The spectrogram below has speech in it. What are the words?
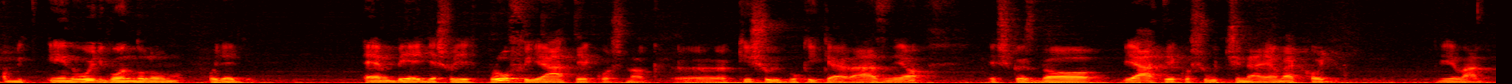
amit én úgy gondolom, hogy egy NB1-es vagy egy profi játékosnak kisújból ki kell ráznia, és közben a játékos úgy csinálja meg, hogy nyilván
